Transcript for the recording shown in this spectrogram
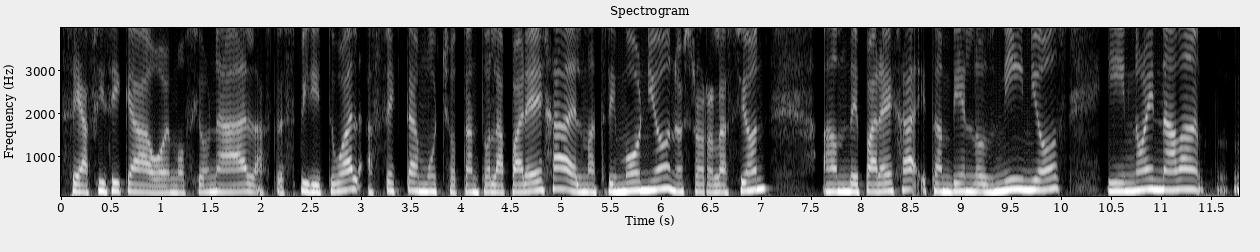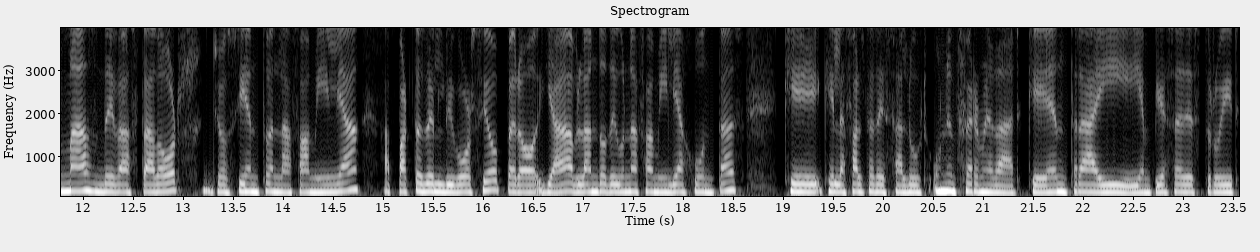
sea física o emocional, hasta espiritual, afecta mucho tanto la pareja, el matrimonio, nuestra relación de pareja y también los niños. Y no hay nada más devastador, yo siento, en la familia, aparte del divorcio, pero ya hablando de una familia juntas, que, que la falta de salud, una enfermedad que entra ahí y empieza a destruir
